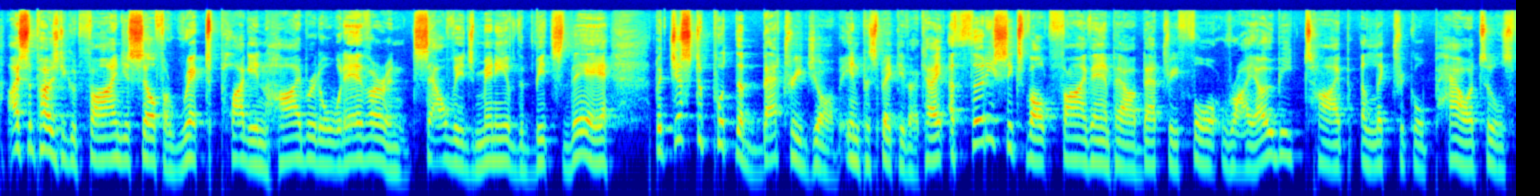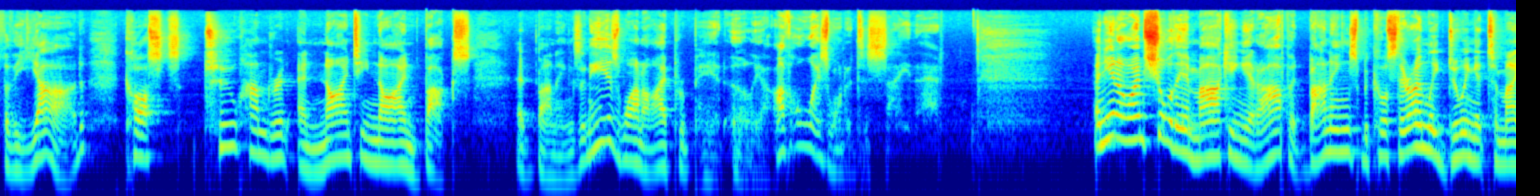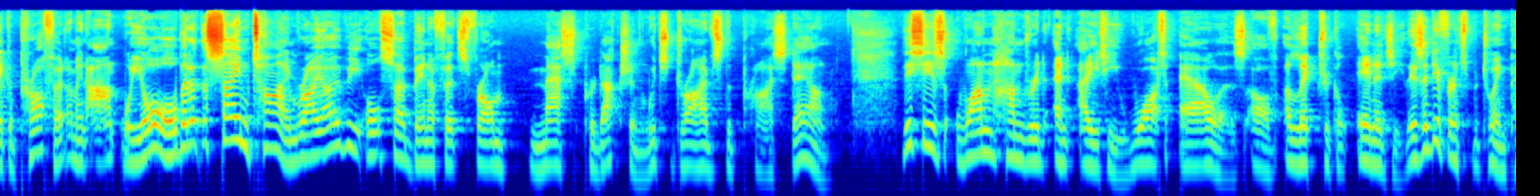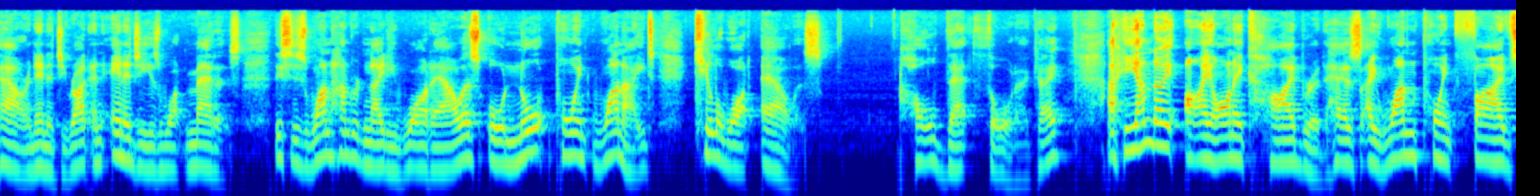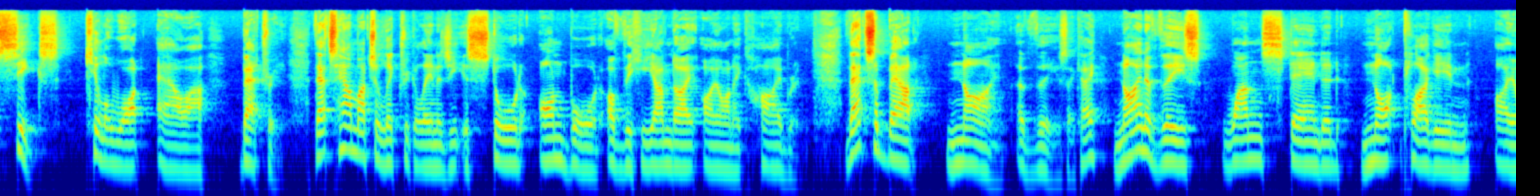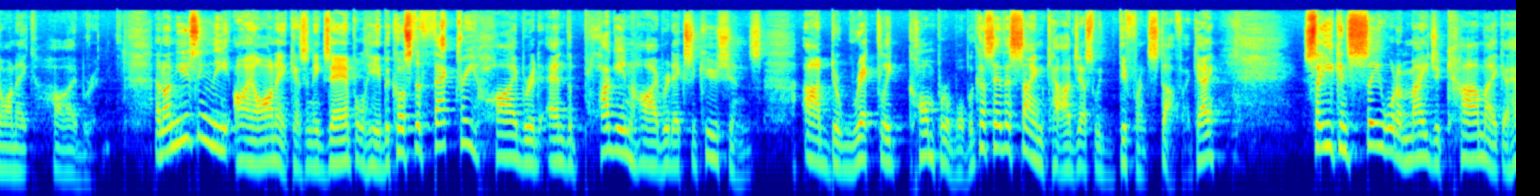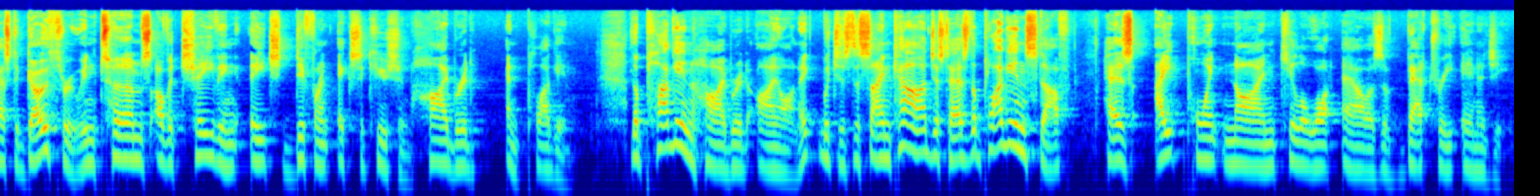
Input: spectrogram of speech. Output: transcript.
I suppose you could find yourself a wrecked plug in hybrid or whatever and salvage many of the bits there. But just to put the battery job in perspective, okay, a 36 volt 5 amp hour battery for Ryobi type electrical power tools for the yard costs 299 bucks at Bunnings. And here's one I prepared earlier. I've always wanted to say and you know, I'm sure they're marking it up at Bunnings because they're only doing it to make a profit. I mean, aren't we all? But at the same time, Ryobi also benefits from mass production, which drives the price down. This is 180 watt hours of electrical energy. There's a difference between power and energy, right? And energy is what matters. This is 180 watt hours or 0.18 kilowatt hours. Hold that thought, okay? A Hyundai Ioniq Hybrid has a 1.56 kilowatt hour battery. That's how much electrical energy is stored on board of the Hyundai Ioniq Hybrid. That's about nine of these, okay? Nine of these, one standard, not plug-in Ioniq Hybrid. And I'm using the Ioniq as an example here because the factory hybrid and the plug-in hybrid executions are directly comparable because they're the same car just with different stuff, okay? So you can see what a major car maker has to go through in terms of achieving each different execution, hybrid and plug-in. The plug-in hybrid Ioniq, which is the same car, just has the plug-in stuff, has 8.9 kilowatt hours of battery energy.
